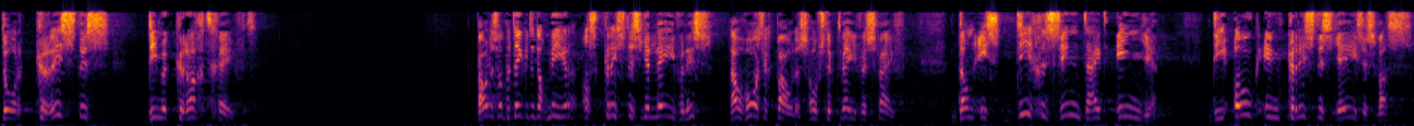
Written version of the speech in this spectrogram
door Christus die me kracht geeft. Paulus, wat betekent het nog meer als Christus je leven is? Nou hoor, zegt Paulus, hoofdstuk 2, vers 5. Dan is die gezindheid in je, die ook in Christus Jezus was.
